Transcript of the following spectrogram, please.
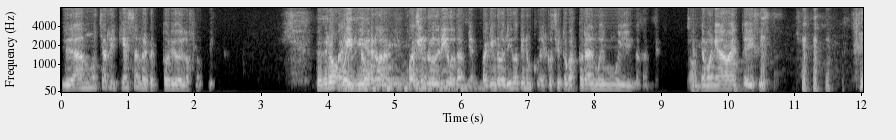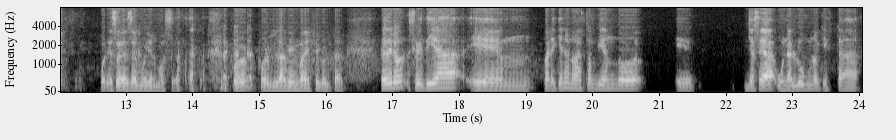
le dan mucha riqueza al repertorio de los flautistas. Pedro, hoy día... Joaquín Rodrigo también. Joaquín Rodrigo tiene un, el concierto pastoral muy, muy lindo también. Endemoniadamente difícil. por eso debe ser muy hermoso. por, la misma dificultad. Pedro, si hoy día, eh, para quienes nos están viendo, eh, ya sea un alumno que está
